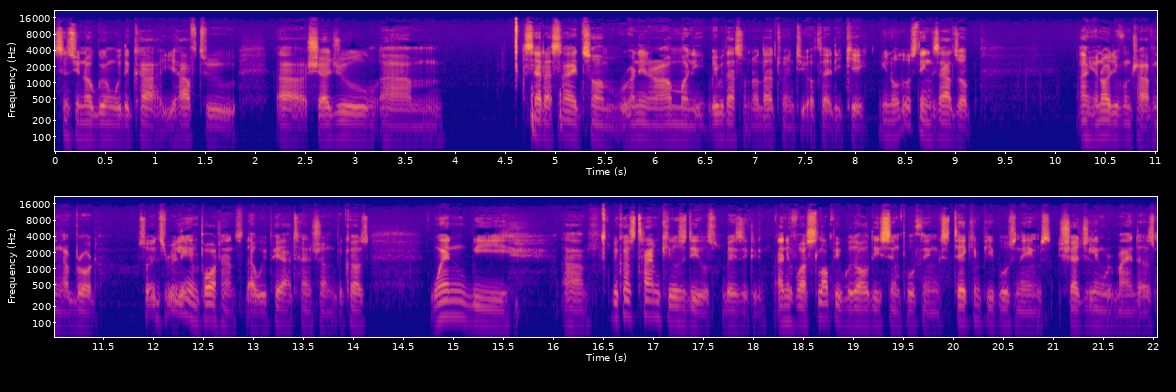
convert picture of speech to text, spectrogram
since you're not going with the car, you have to uh, schedule. Um, set aside some running around money. Maybe that's another 20 or 30k. You know, those things adds up. And you're not even traveling abroad. So it's really important that we pay attention because when we, uh, because time kills deals, basically. And if we're sloppy with all these simple things, taking people's names, scheduling reminders,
